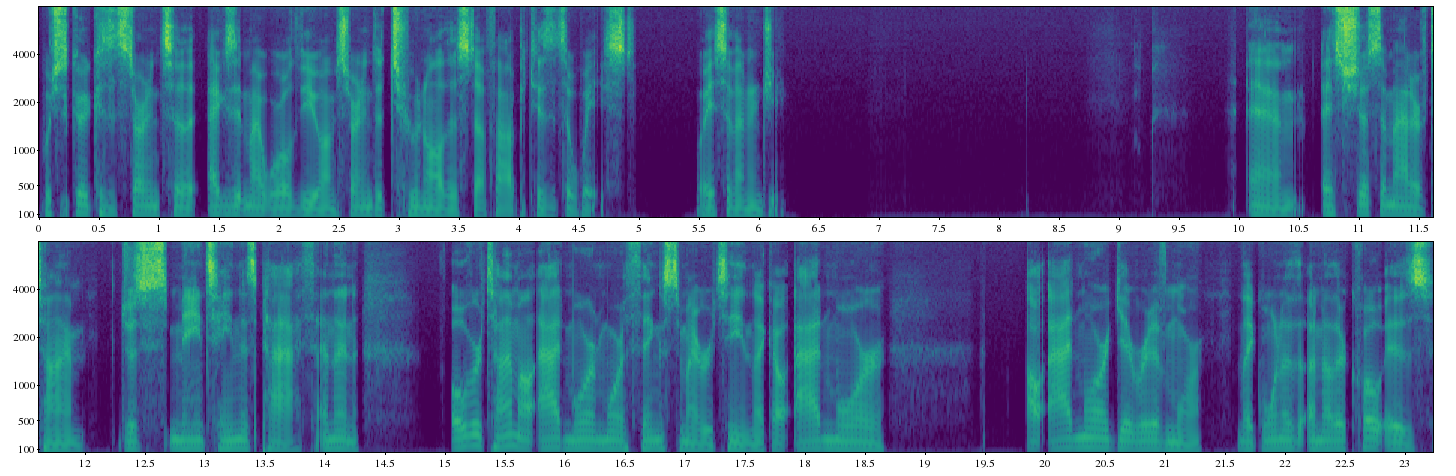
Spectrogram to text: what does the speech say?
which is good because it's starting to exit my worldview. I'm starting to tune all this stuff out because it's a waste, waste of energy. And it's just a matter of time. Just maintain this path. And then over time, I'll add more and more things to my routine. Like I'll add more I'll add more, get rid of more. Like one of the, another quote is,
